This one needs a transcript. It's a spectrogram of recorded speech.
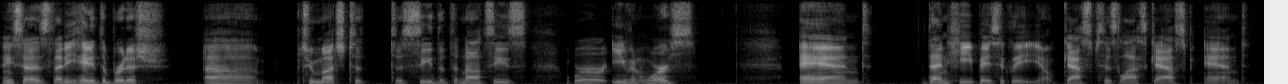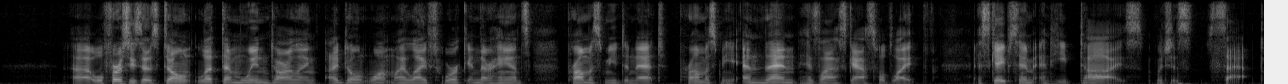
and he says that he hated the British uh, too much to to see that the Nazis were even worse, and then he basically you know gasps his last gasp and. Uh, well, first he says, "Don't let them win, darling. I don't want my life's work in their hands. Promise me, Danette. Promise me." And then his last gasp of life escapes him, and he dies, which is sad,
